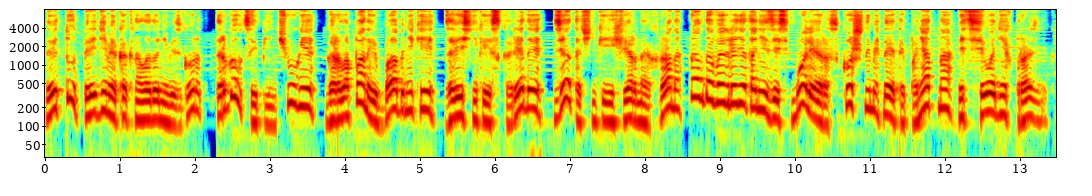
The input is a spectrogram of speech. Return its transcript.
да ведь тут перед ними, как на ладони весь город, торговцы и пьянчуги, горлопаны и бабники, завистники и скореды, взяточники и их верная охрана. Правда, выглядят они здесь более роскошными, да это и понятно, ведь сегодня их праздник.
